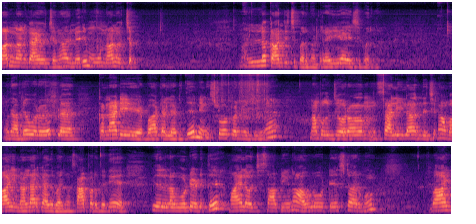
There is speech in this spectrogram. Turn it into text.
மறுநாள் காய வச்சேங்க. அதுமாரி மூணு நாள் வச்சோம். நல்லா காஞ்சிச்சு பாருங்கள் ட்ரை ஆகிடுச்சு பாருங்கள் அது அப்படியே ஒரு ப்ள கண்ணாடி பாட்டில் எடுத்து நீங்கள் ஸ்டோர் பண்ணி வச்சிங்க. நம்மளுக்கு ஜுரம் சளிலாம் இருந்துச்சுன்னா வாய் நல்லா இருக்காது பாருங்க சாப்பிட்றதுக்கு. இதெல்லாம் ஒன்று எடுத்து வாயில் வச்சு சாப்பிட்டிங்கன்னா அவ்வளோ டேஸ்ட்டாக இருக்கும். வாய்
